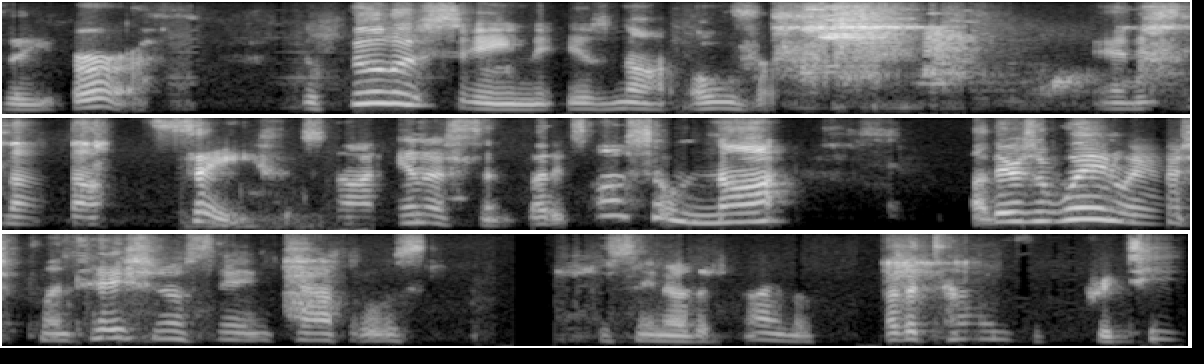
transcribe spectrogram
the earth. The Chthulucene is not over and it's not, not safe, it's not innocent, but it's also not. Uh, there's a way in which plantationocene capitalist scene are the time of are the times of critique,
